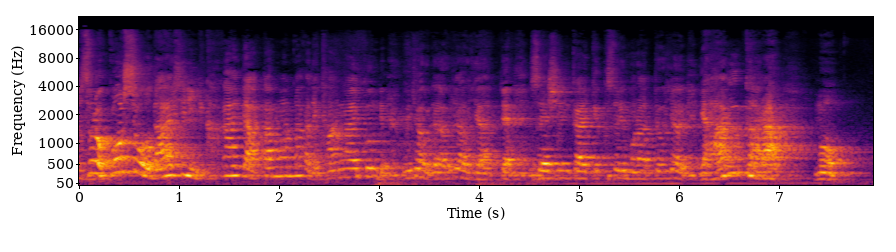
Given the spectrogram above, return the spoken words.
それを五章を大事に抱えて頭の中で考え込んでうじゃうじゃうじゃうじゃやって精神科行って薬もらってうじゃうじゃやるからも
